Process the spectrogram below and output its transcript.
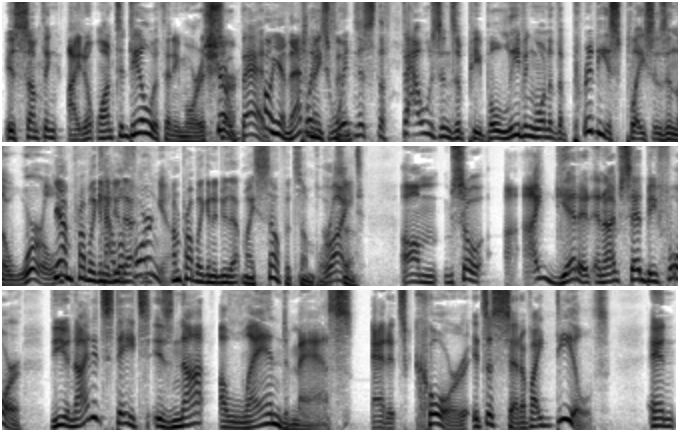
is something I don't want to deal with anymore. It's Sure. so bad. Oh, yeah, that Please makes sense. witness the thousands of people leaving one of the prettiest places in the world. Yeah, I'm probably going to do that. California. I'm probably going to do that myself at some point. Right. so. Um, so I get it, and I've said before, the United States is not a landmass at its core. It's a set of ideals. And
